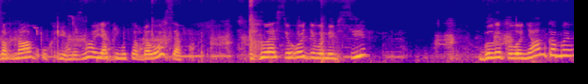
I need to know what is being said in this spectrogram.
загнав у хлів. Не знаю, як йому це вдалося, але сьогодні вони всі були полонянками,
